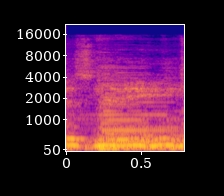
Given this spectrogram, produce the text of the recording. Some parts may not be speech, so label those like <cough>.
his name.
